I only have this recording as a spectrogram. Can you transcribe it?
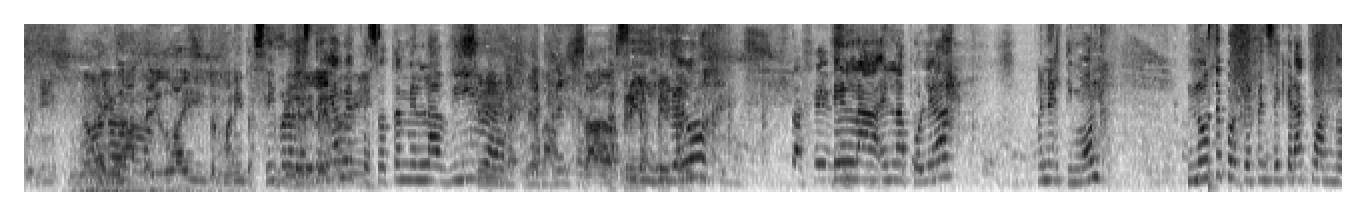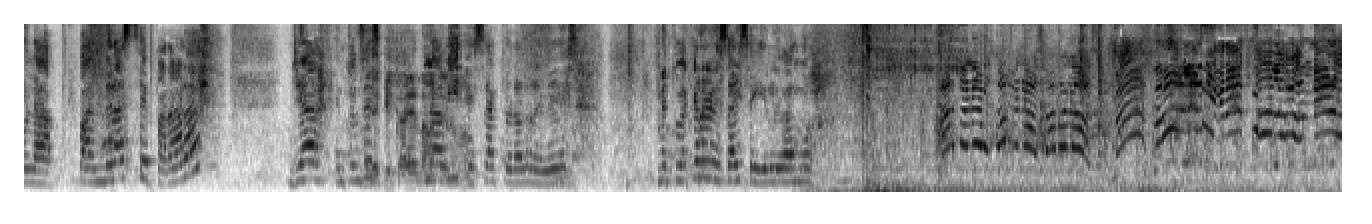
Buenísimo. Te ayudó, te ayudó ahí tu hermanita. Sí, pero Sí, la estrella me pesó también la Sí, vida. la estrella estaba pesada. Sí, y luego en la, en la polea, en el timón, no sé por qué pensé que era cuando la bandera se parara. Ya, entonces Había que caer la la bandera, vi, ¿no? exacto, era al revés. Me tuve que regresar y seguirle dando. ¡Vámonos, vámonos, vámonos! ¡Más! ¡No! ¡Le regresa a la bandera!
